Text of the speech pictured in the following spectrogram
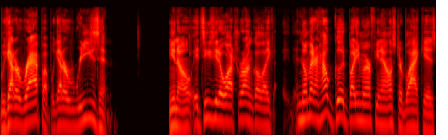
We got a wrap up. We got a reason. You know it's easy to watch raw and go like no matter how good buddy murphy and Aleister black is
